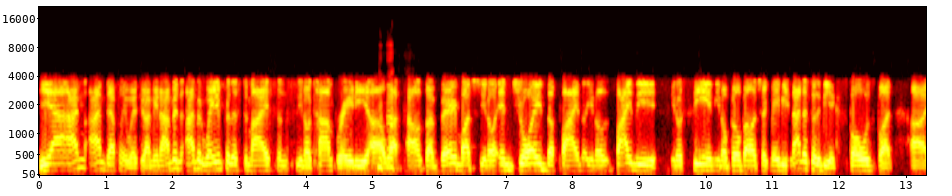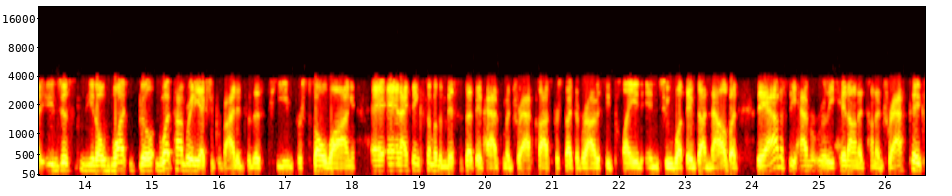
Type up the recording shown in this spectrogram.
Yeah, I'm I'm definitely with you. I mean, I've been I've been waiting for this demise since you know Tom Brady uh, left town. So I've very much you know enjoyed the final you know finally you know seeing you know Bill Belichick maybe not necessarily be exposed, but uh, just you know what Bill what Tom Brady actually provided to this team for so long. And, and I think some of the misses that they've had from a draft class perspective are obviously playing into what they've done now. But they honestly haven't really hit on a ton of draft picks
